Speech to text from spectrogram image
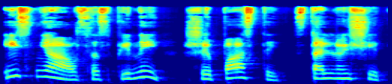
и снял со спины шипастый стальной щит.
